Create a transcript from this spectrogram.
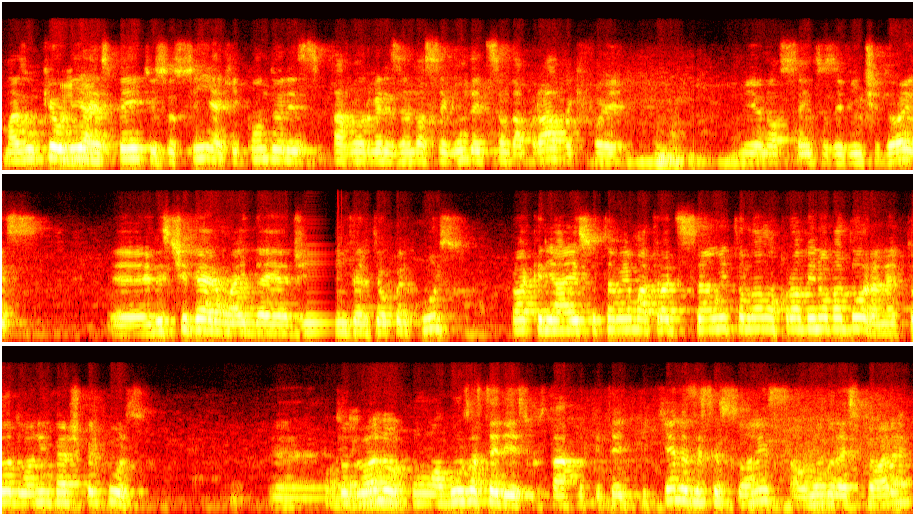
Mas o que eu li a uhum. respeito, isso sim, é que quando eles estavam organizando a segunda edição da prova, que foi 1922, eh, eles tiveram a ideia de inverter o percurso para criar isso também uma tradição e tornar uma prova inovadora, né? Todo ano inverte o percurso. É, todo legal. ano com alguns asteriscos, tá? Porque tem pequenas exceções ao longo da história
